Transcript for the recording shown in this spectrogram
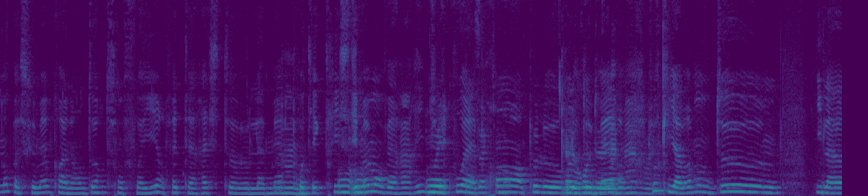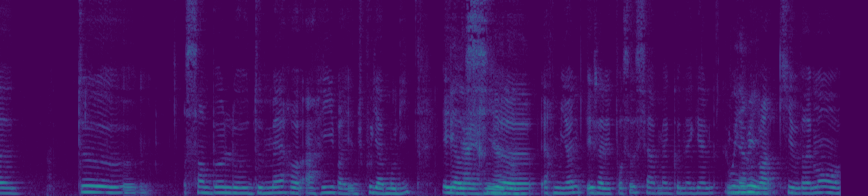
Non, parce que même quand elle est en dehors de son foyer, en fait, elle reste euh, la mère Mm. protectrice. Mm, Et mm. même envers Harry, Oui, du coup, elle exactement. prend un peu le rôle, Le rôle de, de, mère. la mère. Je trouve qu'il y a vraiment deux. Il a deux symboles de mère euh, Harry. Bah, du coup, il y a Molly. Et il y a Et il y a aussi Hermione. euh, Hermione. Et j'allais penser aussi à McGonagall. Oui, oui. Qui est vraiment. euh,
